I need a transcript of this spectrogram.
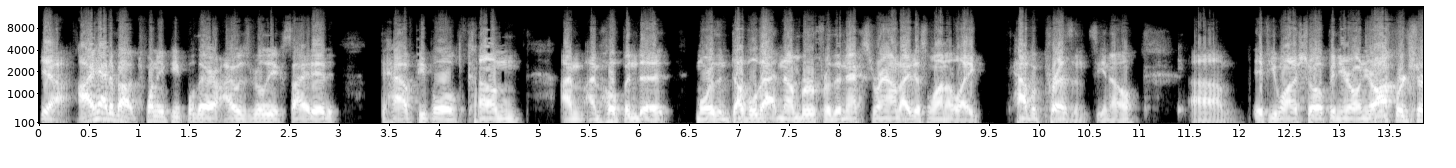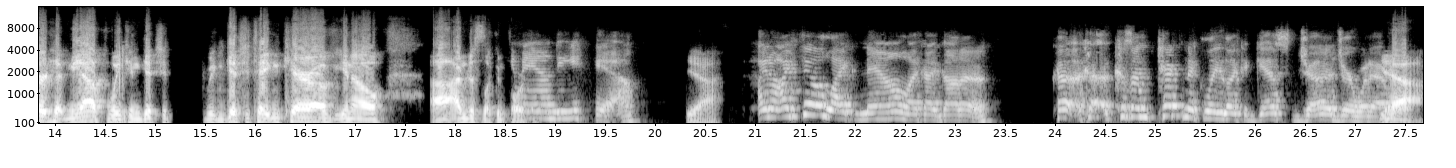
Yeah, I had about 20 people there. I was really excited to have people come. I'm I'm hoping to more than double that number for the next round. I just want to like have a presence, you know. Um, if you want to show up in your own your awkward shirt, hit me up. We can get you we can get you taken care of, you know. Uh, I'm just looking forward. to it. Mandy, yeah. Yeah. I know. I feel like now, like I gotta, because I'm technically like a guest judge or whatever. Yeah.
